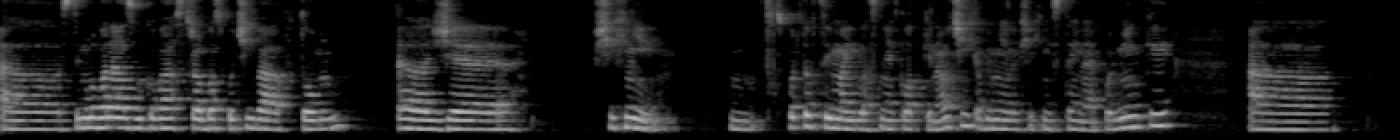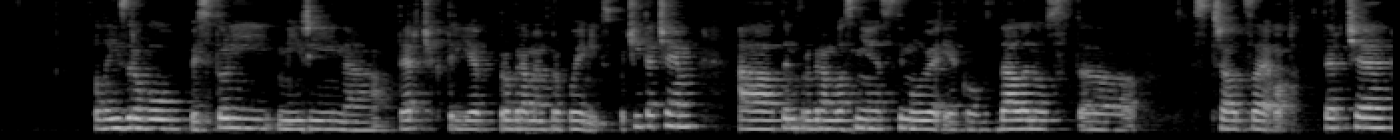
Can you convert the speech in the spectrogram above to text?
Uh, simulovaná zvuková střelba spočívá v tom, že všichni hm, sportovci mají vlastně klapky na očích, aby měli všichni stejné podmínky a laserovou pistolí míří na terč, který je programem propojený s počítačem a ten program vlastně simuluje i jako vzdálenost uh, střelce od terče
